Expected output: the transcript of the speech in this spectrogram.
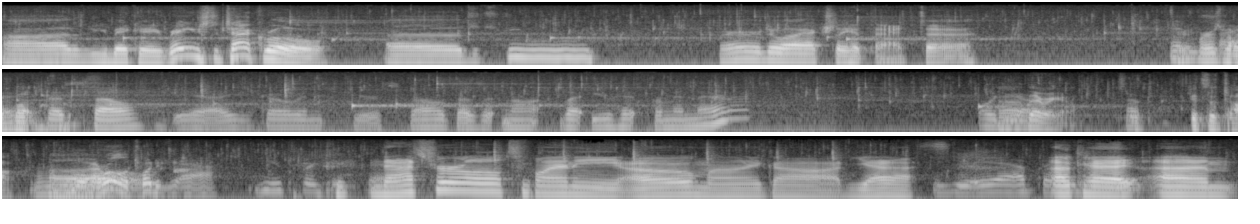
Uh, you make a ranged attack roll. Uh, where do I actually hit that? Uh, Where's my Inside button? The spell. Yeah, you go into your spell. Does it not let you hit from in there? Or do uh, there we go. Okay. It's the top. Uh, I roll a 20. Yeah, you forget. Natural 20. Oh my god, yes. Yeah. Baby. Okay, um,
